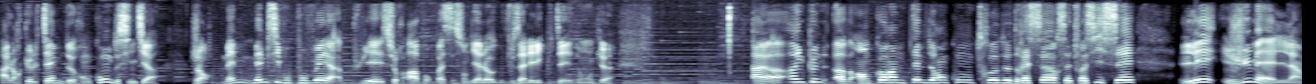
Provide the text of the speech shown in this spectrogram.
Alors que le thème de rencontre de Cynthia, genre, même, si vous pouvez appuyer sur A pour passer son dialogue, vous allez l'écouter. Donc, euh, ah, ah, encore un thème de rencontre de dresseur, cette fois-ci, c'est les jumelles.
